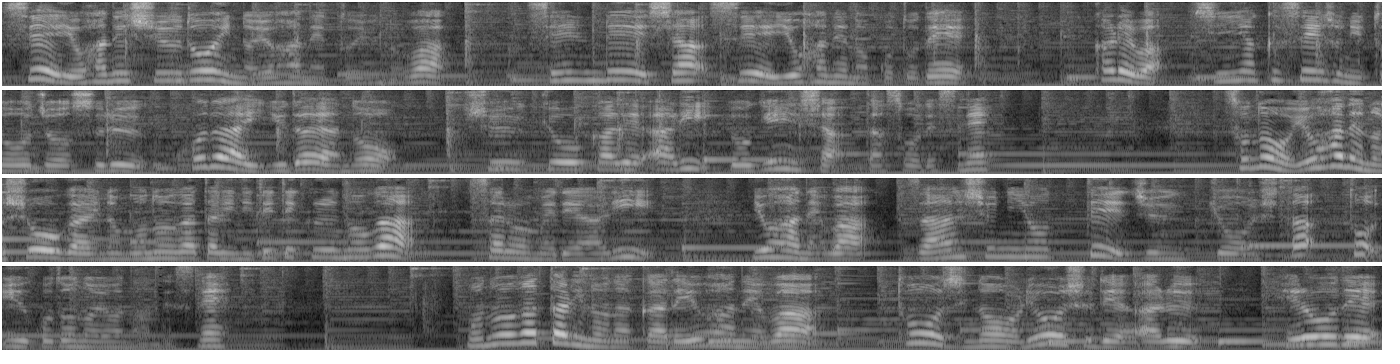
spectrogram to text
聖ヨハネ修道院のヨハネというのは洗礼者聖ヨハネのことで彼は新約聖書に登場する古代ユダヤの宗教家であり預言者だそうですね。そのヨハネの生涯の物語に出てくるのがサロメでありヨハネは斬首によって殉教したということのようなんですね。物語の中でヨハネは当時の領主であるヘロデ・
